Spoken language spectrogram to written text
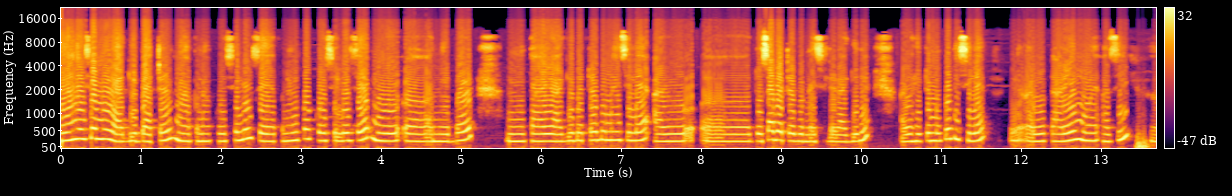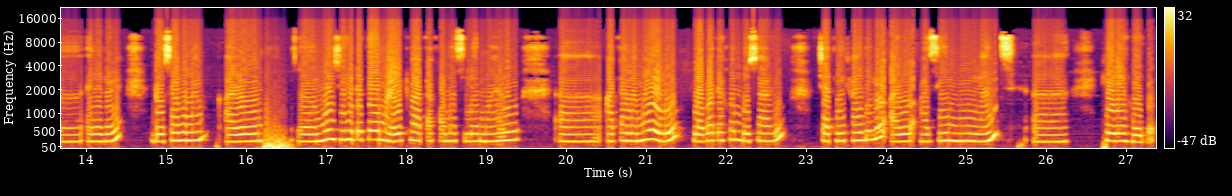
এয়া হৈছে মোৰ ৰাগী বেটাৰ। মই আপোনাক কৈছিলোঁ যে আপোনালোকক কৈছিলোঁ যে মোৰ নেবাৰ তাই ৰাগী বেটাৰ বনাইছিলে আৰু দোচা বেটাৰ বনাইছিলে ৰাগীৰে আৰু সেইটো মোকো দিছিলে। আৰু তাৰে মই আজি এনেদৰে দোচা বনাম আৰু মোৰ যিহেতুকে মাৰি থোৱা আটা কম আছিলে মই আৰু আটা নামাৰিলোঁ। লগত এখন দোচা আৰু চাটনি খাই দিলোঁ আৰু আজি মোৰ লাঞ্চ সেৰে হৈ গ'ল।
